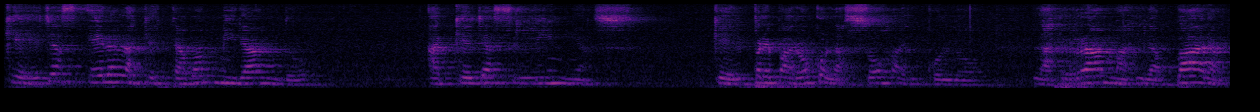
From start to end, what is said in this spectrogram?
que ellas eran las que estaban mirando aquellas líneas que él preparó con las hojas y con las ramas y las varas.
